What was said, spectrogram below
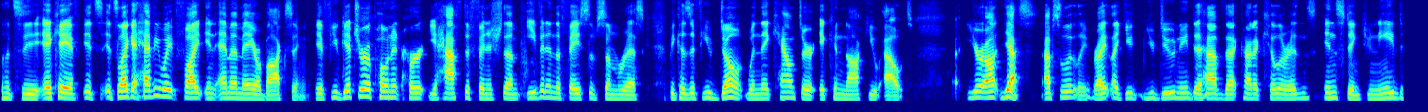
let's see ak if it's it's like a heavyweight fight in mma or boxing if you get your opponent hurt you have to finish them even in the face of some risk because if you don't when they counter it can knock you out you're uh, yes absolutely right like you you do need to have that kind of killer in- instinct you need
